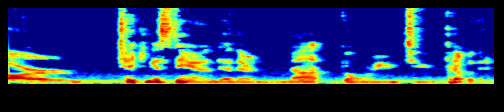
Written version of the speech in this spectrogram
are taking a stand and they're not going to put up with it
